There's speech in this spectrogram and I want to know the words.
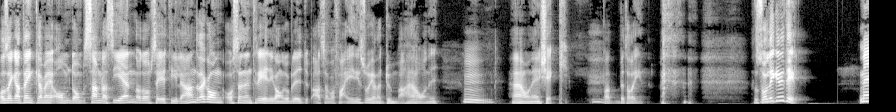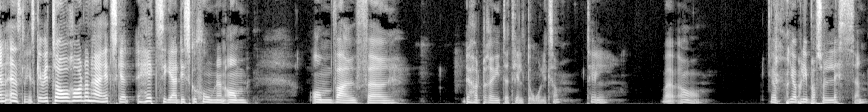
Och sen kan jag tänka mig om de samlas igen och de säger till en andra gång och sen en tredje gång då blir det typ alltså vad fan är ni så jävla dumma? Här har ni. Mm. Här har ni en check på att betala in. så så ligger det till. Men älskling, ska vi ta och ha den här hetsiga, hetsiga diskussionen om, om varför det har dröjt ett helt år liksom? Till, ja. Jag, jag blir bara så ledsen.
